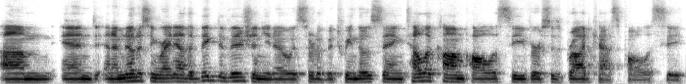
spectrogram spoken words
Um, and, and I'm noticing right now the big division, you know, is sort of between those saying telecom policy versus broadcast policy.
